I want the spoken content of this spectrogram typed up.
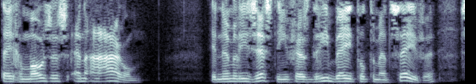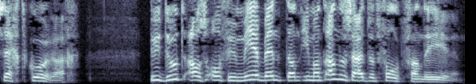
tegen Mozes en Aaron. In nummer 16, vers 3b tot en met 7 zegt Korach: U doet alsof u meer bent dan iemand anders uit het volk van de Heeren.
